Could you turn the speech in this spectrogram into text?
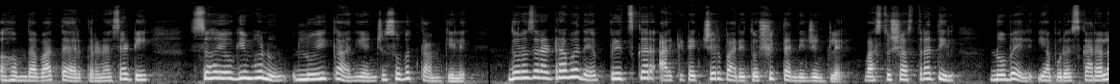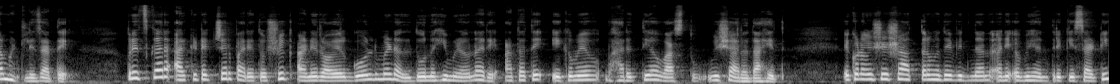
अहमदाबाद तयार करण्यासाठी सहयोगी म्हणून लुई कान यांच्यासोबत काम केले. दोन हजार अठरामध्ये प्रिtzकर आर्किटेक्चर पारितोषिक त्यांनी जिंकले. वास्तुशास्त्रातील नोबेल या पुरस्काराला म्हटले जाते. प्रिtzकर आर्किटेक्चर पारितोषिक आणि रॉयल गोल्ड मेडल दोनही मिळवणारे आता ते एकमेव भारतीय वास्तू विशारद आहेत. एकोणीसशे शहात्तरमध्ये विज्ञान आणि अभियांत्रिकीसाठी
